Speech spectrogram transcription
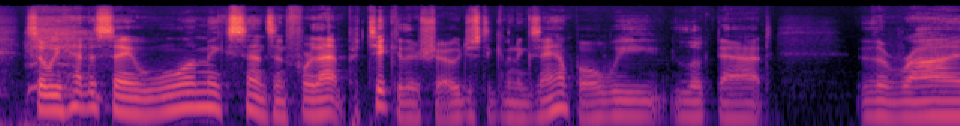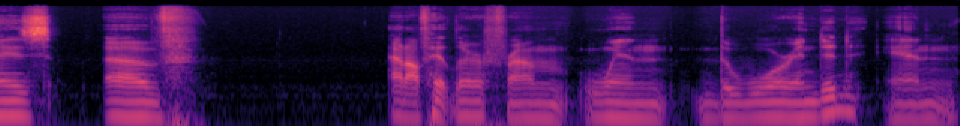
so we had to say well, what makes sense. And for that particular show, just to give an example, we looked at the rise of Adolf Hitler from when the war ended and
